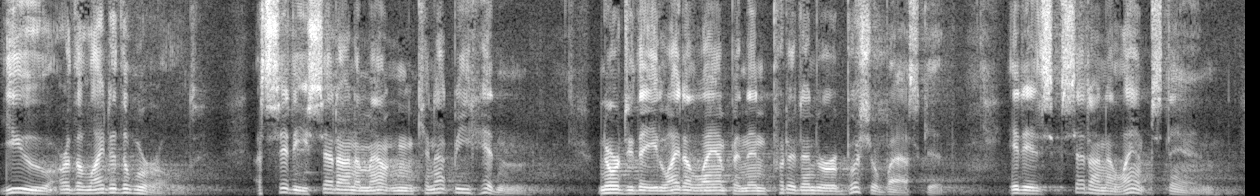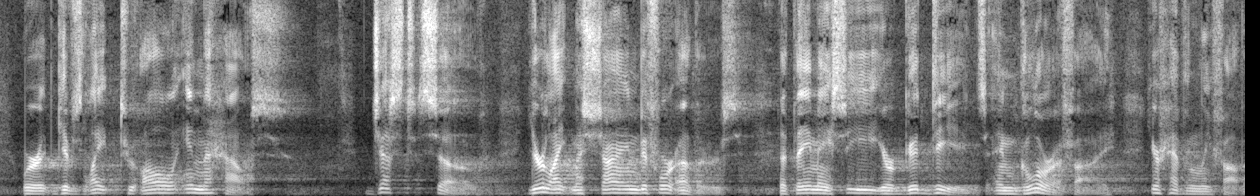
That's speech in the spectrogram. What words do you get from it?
You are the light of the world. A city set on a mountain cannot be hidden nor do they light a lamp and then put it under a bushel basket. It is set on a lampstand where it gives light to all in the house. Just so, your light must shine before others, that they may see your good deeds and glorify your heavenly Father.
